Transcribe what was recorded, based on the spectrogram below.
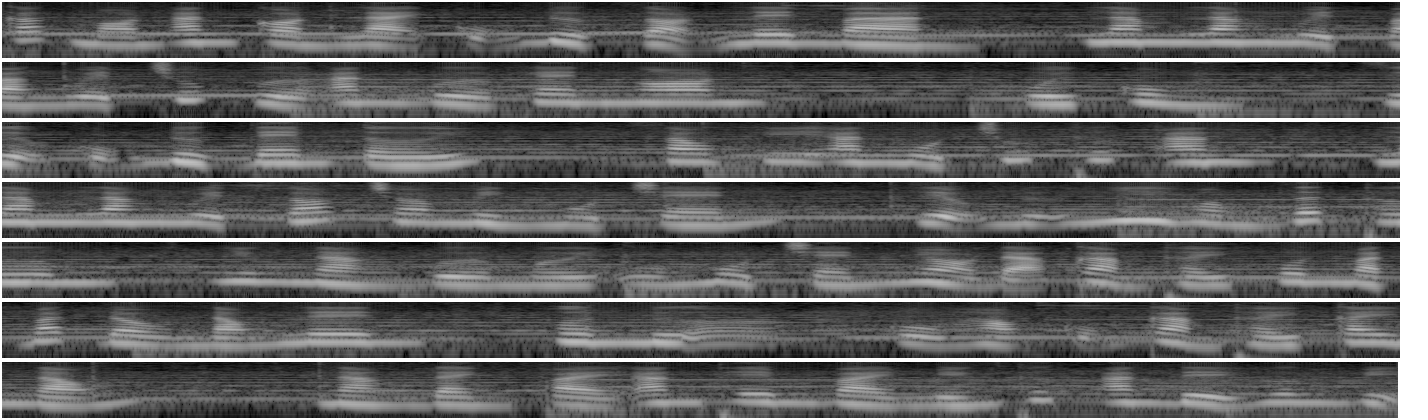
Các món ăn còn lại cũng được dọn lên bàn. Lam Lăng Nguyệt và Nguyệt Trúc vừa ăn vừa khen ngon. Cuối cùng, rượu cũng được đem tới. Sau khi ăn một chút thức ăn, Lam Lăng Nguyệt rót cho mình một chén. Rượu nữ nhi hồng rất thơm, nhưng nàng vừa mới uống một chén nhỏ đã cảm thấy khuôn mặt bắt đầu nóng lên. Hơn nữa, cổ họng cũng cảm thấy cay nóng. Nàng đành phải ăn thêm vài miếng thức ăn để hương vị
